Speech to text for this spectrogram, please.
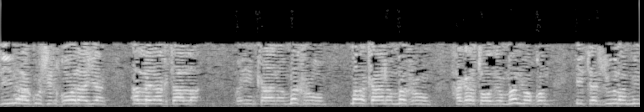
diinaha ku shirqoolayaan allay agtaalla wain kaana makruhum maa kaana makruhum hagartoodii ma noqon لتزول من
